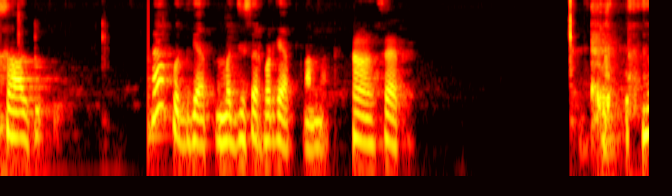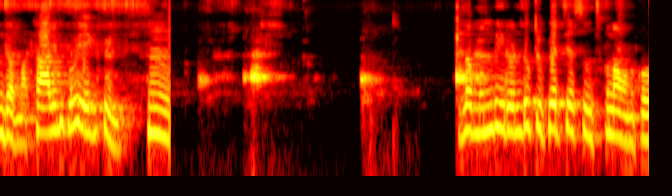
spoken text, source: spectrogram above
సాల్ట్. కొద్దిగా వేస్తాం మజ్జిగ సరిపడగా వేస్తాం అన్నమాట ఆ, సరే. ఇంకా మా తాలింపు ఎగిపోయింది. ఇలా ముందు ఈ రెండు ప్రిపేర్ చేసి ఉంచుకున్నాం అనుకో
